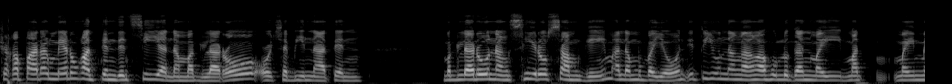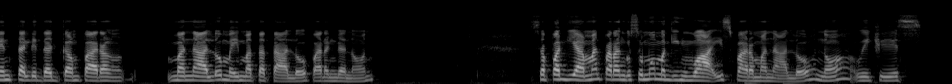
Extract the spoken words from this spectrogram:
Tsaka parang meron kang tendensiya na maglaro or sabihin natin, maglaro ng zero-sum game. Alam mo ba yon Ito yung nangangahulugan may, may mentalidad kang parang manalo, may matatalo, parang ganon. Sa pagyaman, parang gusto mo maging wise para manalo, no? Which is,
